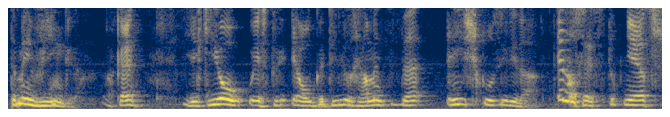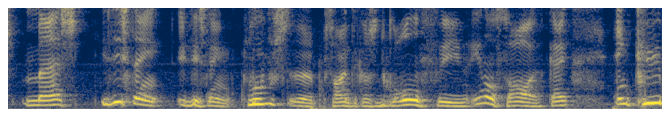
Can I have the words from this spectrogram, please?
também vingue, ok? E aqui este é o gatilho realmente da exclusividade. Eu não sei se tu conheces, mas existem, existem clubes, eh, principalmente aqueles de golfe e, e, não só, ok? Em que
